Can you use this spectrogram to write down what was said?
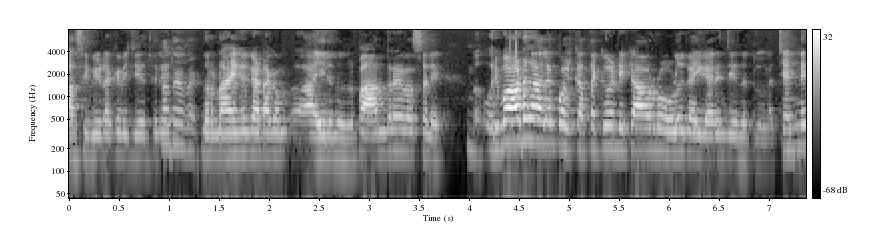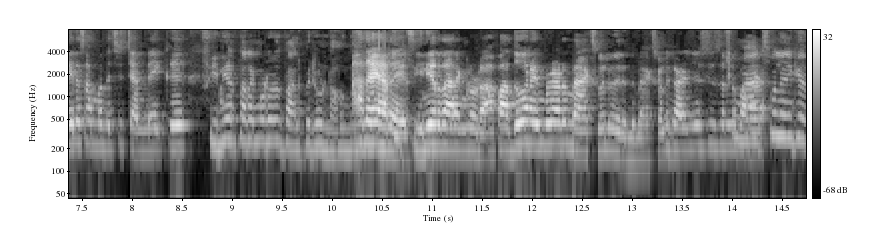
ആർ സി ബിയുടെ ഒക്കെ വിജയത്തിൽ നിർണായക ഘടകം ആയിരുന്നു ഇപ്പൊ ആന്ധ്ര റസൽ ഒരുപാട് കാലം കൊൽക്കത്തക്ക് വേണ്ടിയിട്ട് ആ ഒരു റോൾ കൈകാര്യം ചെയ്തിട്ടുള്ള ചെന്നൈനെ സംബന്ധിച്ച് ചെന്നൈക്ക് സീനിയർ താരങ്ങളോട് ഒരു താല്പര്യം ഉണ്ടാവും അതെ അതെ. സീനിയർ താരങ്ങളോട്. അപ്പൊ അത് പറയുമ്പോഴാണ് മാക്സ്വൽ വരുന്നത്. മാക്സ്വൽ കഴിഞ്ഞ സീസണിൽ മാക്സ്വൽ എനിക്ക്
